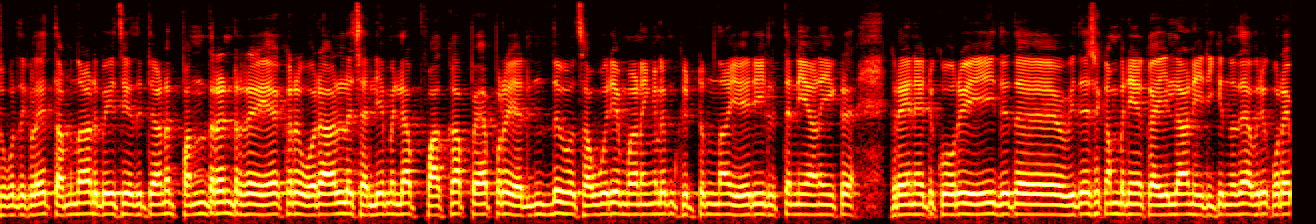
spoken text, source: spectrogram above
സുഹൃത്തുക്കളെ തമിഴ്നാട് ബേസ് ചെയ്തിട്ടാണ് പന്ത്രണ്ടര ഏക്കർ ഒരാളുടെ ശല്യമില്ല. പക്ക പേപ്പർ എന്ത് സൗകര്യം വേണമെങ്കിലും കിട്ടുന്ന ഏരിയയിൽ തന്നെയാണ് ഈ ഗ്രാനൈറ്റ് കോറി ഇത് വിദേശ കമ്പനി കയ്യിലാണ് ഇരിക്കുന്നത്. അവർ കുറേ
